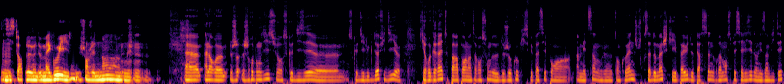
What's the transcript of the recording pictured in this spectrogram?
des mmh. histoires de, de magouilles, ils ont dû changer de nom. Mmh, euh, alors, euh, je, rebondis sur ce que disait, euh, ce que dit Luc Duff. Il dit qu'il regrette par rapport à l'intervention de, Joko qui se fait passer pour un, médecin, donc Jonathan Cohen. Je trouve ça dommage qu'il n'y ait pas eu de personnes vraiment spécialisées dans les invités,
